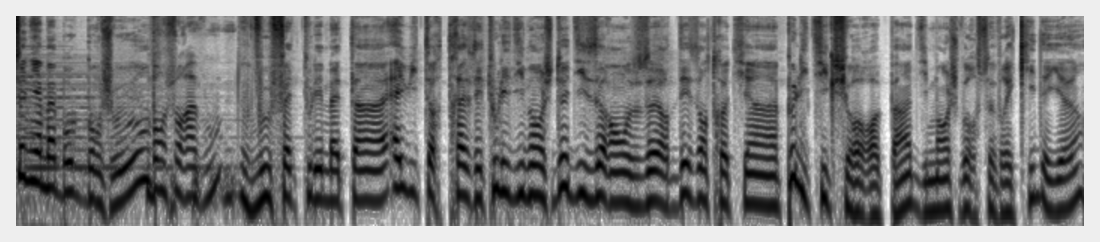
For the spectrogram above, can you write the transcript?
Sonia Mabrouk, bonjour. Bonjour à vous. Vous faites tous les matins à 8h13 et tous les dimanches de 10h à 11h des entretiens politiques sur Europe 1. Dimanche, vous recevrez qui d'ailleurs?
